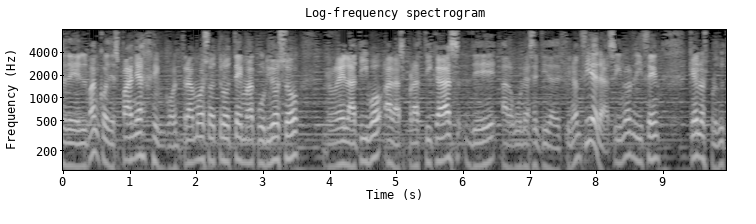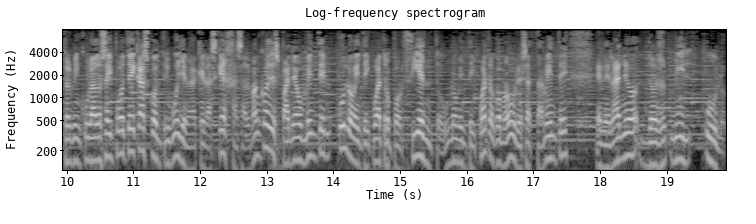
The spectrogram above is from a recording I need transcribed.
del Banco de España encontramos otro tema curioso relativo a las prácticas de algunas entidades financieras y nos dicen que los productos vinculados a hipotecas contribuyen a que las quejas al Banco de España aumenten un 94%, un 94,1 exactamente en el año 2001.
